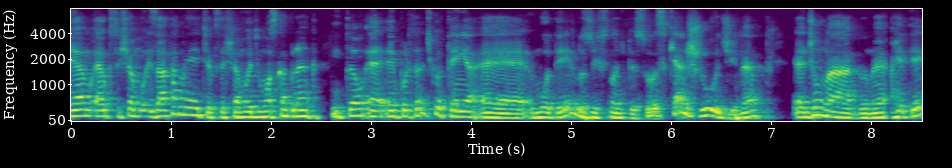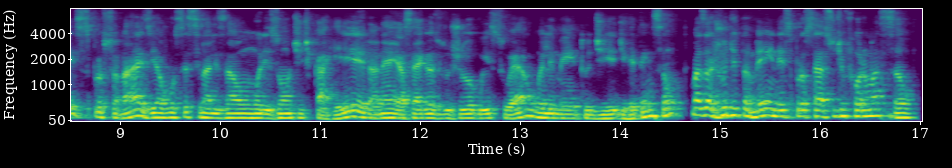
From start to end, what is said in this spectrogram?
É, é, o que você chamou, exatamente, é o que você chamou de mosca branca. Então, é, é importante que eu tenha é, modelos de gestão de pessoas que ajude, né? É, de um lado, né, reter esses profissionais e ao você sinalizar um horizonte de carreira, né, e as regras do jogo, isso é um elemento de, de retenção, mas ajude também nesse processo de formação.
